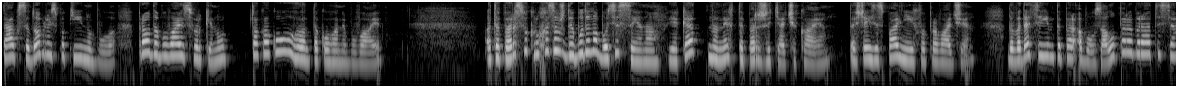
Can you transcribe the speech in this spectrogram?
Так, все добре і спокійно було. Правда, бувають сварки, ну так а кого такого не буває. А тепер свекруха завжди буде на боці сина, яке на них тепер життя чекає, та ще й зі спальні їх випроваджує. Доведеться їм тепер або в залу перебиратися,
